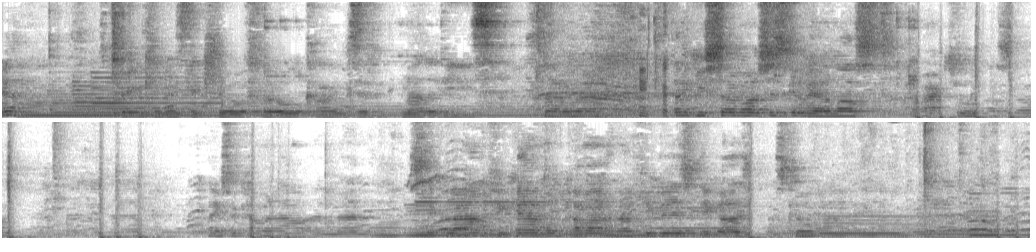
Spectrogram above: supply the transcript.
Yeah. Drinking is the cure for all kinds of maladies. So uh, thank you so much. This is going to be our last, our actual last song. Uh, thanks for coming out, and um, stick around if you can. We'll come out and have a few beers with you guys. That's cool.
